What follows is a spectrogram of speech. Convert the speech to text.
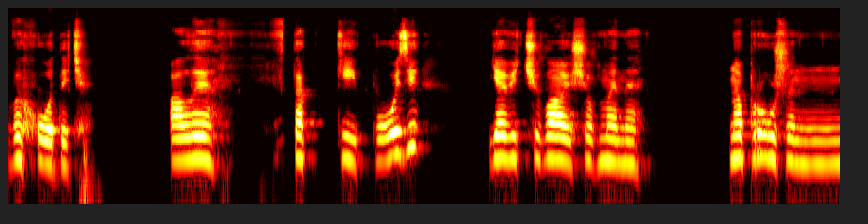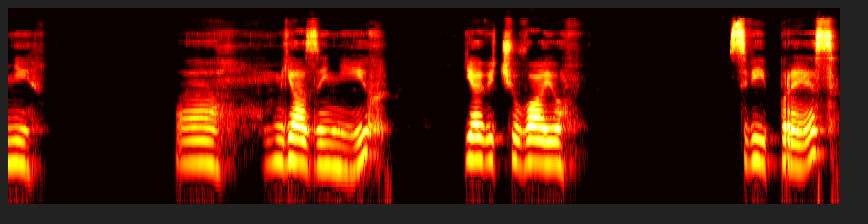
виходить, але в такій позі я відчуваю, що в мене напружені е, м'язи ніг. Я відчуваю свій прес,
